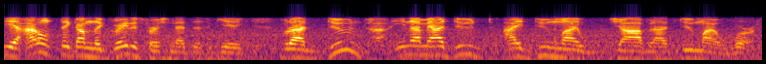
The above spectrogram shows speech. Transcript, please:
Yeah, I don't think I'm the greatest person at this gig, but I do, uh, you know, I mean, I do, I do my job and I do my worth.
